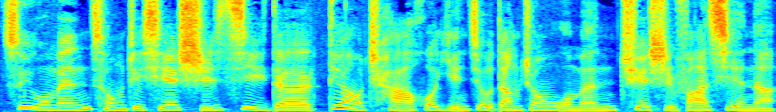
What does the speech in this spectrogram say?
所以我们从这些实际的调查或研究当中，我们确实发现呢。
